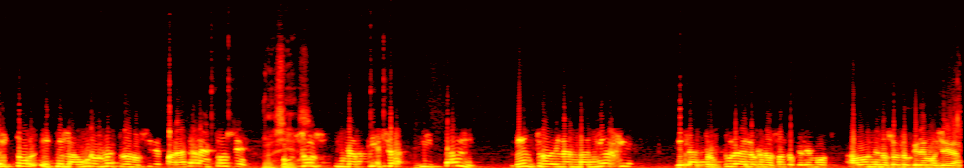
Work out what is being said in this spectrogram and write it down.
esto, este laburo nuestro no sirve para nada. Entonces, vos sos una pieza vital dentro del andamiaje de la estructura de lo que nosotros queremos, a donde nosotros queremos llegar.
